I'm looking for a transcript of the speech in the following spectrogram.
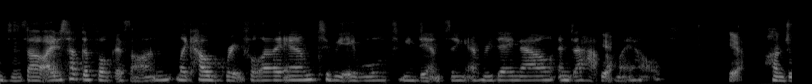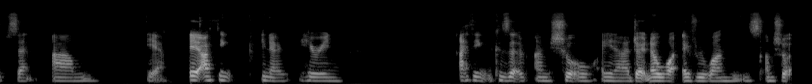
Mm-hmm. So I just have to focus on like how grateful I am to be able to be dancing every day now and to have yeah. my health. Yeah, hundred percent. Um, yeah, it, I think you know hearing. I think because I'm sure you know I don't know what everyone's. I'm sure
